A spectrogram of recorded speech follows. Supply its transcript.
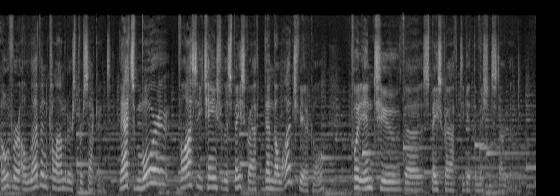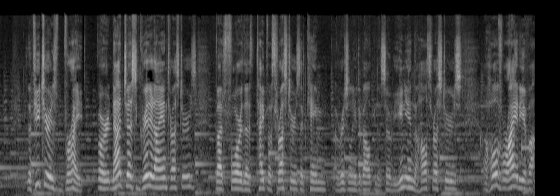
over 11 kilometers per second. That's more velocity change for the spacecraft than the launch vehicle put into the spacecraft to get the mission started. The future is bright for not just gridded ion thrusters, but for the type of thrusters that came originally developed in the Soviet Union, the Hall thrusters, a whole variety of uh,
